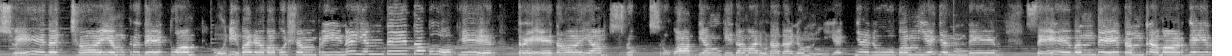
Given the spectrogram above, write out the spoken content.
ശ്വേതഛായം കൃതേ ത്വാം മുനിവരവപുഷം പ്രീണയന്തേ തപോഭേർ ത്രേതായാം ശ്രുവാദ്യങ്കിതമരുണതനും യജ്ഞരൂപം യജന്തേ. സേവന്തേ തന്ത്രമാർഗൈർ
